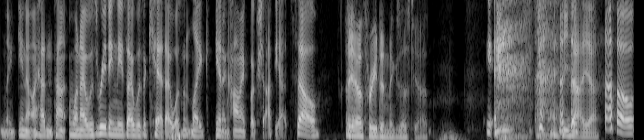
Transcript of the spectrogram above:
like you know i hadn't found when i was reading these i was a kid i wasn't like in a comic book shop yet so Yeah. AO3 didn't exist yet. yeah Yeah, yeah. so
